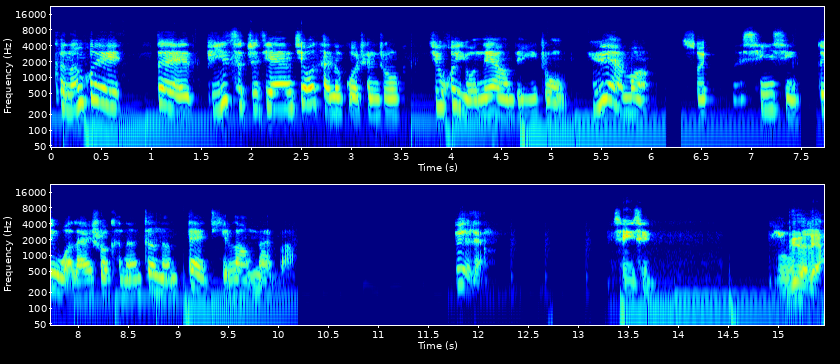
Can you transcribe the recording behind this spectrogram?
可能会在彼此之间交谈的过程中，就会有那样的一种愿望。所以，星星对我来说，可能更能代替浪漫吧。月亮，星星，月亮，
